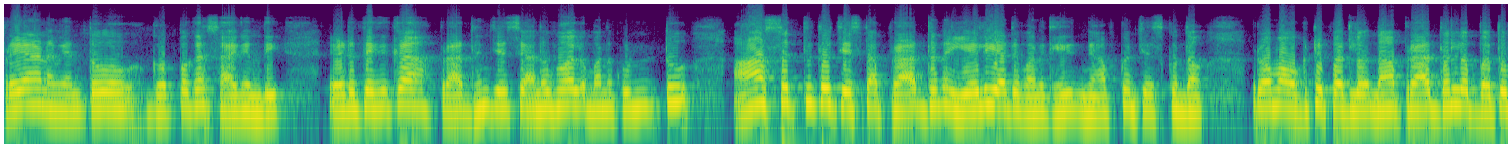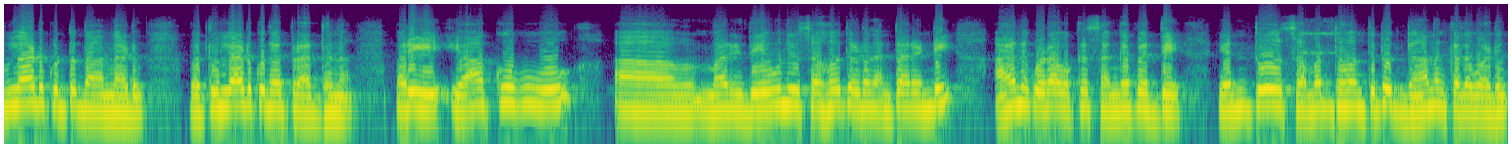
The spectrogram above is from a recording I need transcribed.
ప్రయాణం ఎంతో గొప్పగా సాగింది. ఎడతెగక ప్రార్థన చేసే అనుభవాలు మనకుంటూ ఆసక్తితో చేసిన ప్రార్థన ఏలి అది మనకి జ్ఞాపకం చేసుకుందాం. రోమా ఒకటి పదిలో నా ప్రార్థనలో బతుములాడుకుంటున్నా అన్నాడు. బతుములాడుకునే ప్రార్థన. మరి యాకోబు మరి దేవుని సహోదరుడు అని అంటారండి. ఆయన కూడా ఒక సంఘ పెద్దే. ఎంతో సమర్థవంతుడు జ్ఞానం కలవాడు.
